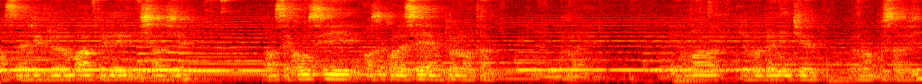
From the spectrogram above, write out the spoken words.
on s'est régulièrement appelé, échangé. Donc c'est comme si on se connaissait un peu longtemps. Et moi, je veux bénir Dieu vraiment pour sa vie,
